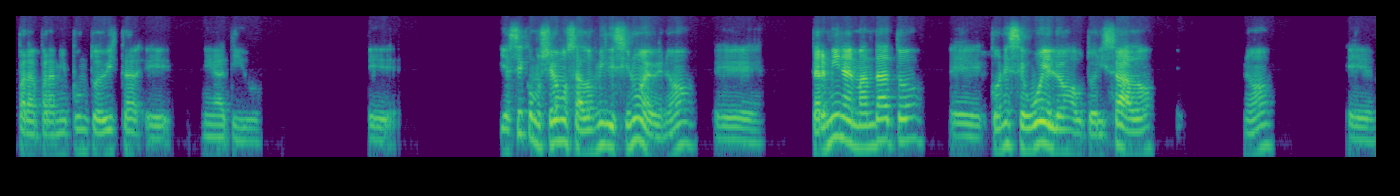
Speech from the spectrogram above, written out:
para, para mi punto de vista eh, negativo. Eh, y así como llegamos a 2019, ¿no? termina el mandato con ese vuelo autorizado, ¿no? en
